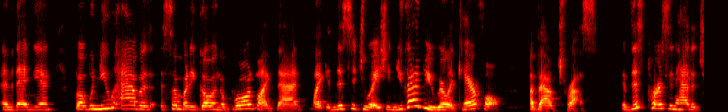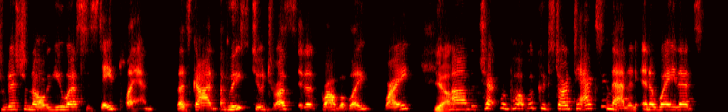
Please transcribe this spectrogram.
and then yeah. But when you have a, somebody going abroad like that, like in this situation, you got to be really careful about trust. If this person had a traditional U.S. estate plan that's got at least two trusts in it, probably, right? Yeah. Um, the Czech Republic could start taxing that in, in a way that's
